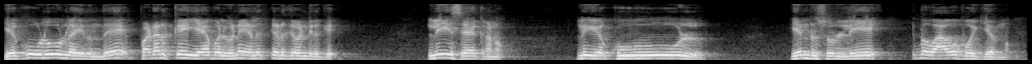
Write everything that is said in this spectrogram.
எக்கூலூரில் இருந்து படற்கை ஏவல் வினை எழு எடுக்க வேண்டியிருக்கு. லீ சேர்க்கணும் லீய கூல் என்று சொல்லி இப்போ வாவை போக்கிடணும்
